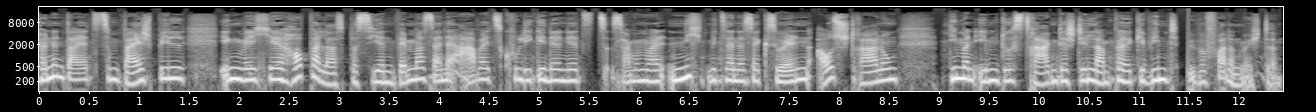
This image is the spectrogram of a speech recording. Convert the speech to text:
können da jetzt zum Beispiel irgendwelche Hopperlas passieren, wenn man seine Arbeitskolleginnen jetzt, sagen wir mal, nicht mit seiner sexuellen Ausstrahlung, die man eben durchs Tragen der Stirnlampe gewinnt, überfordern möchte?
